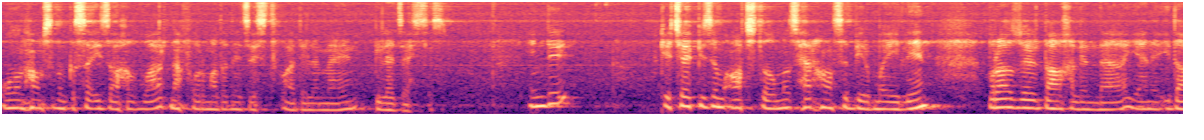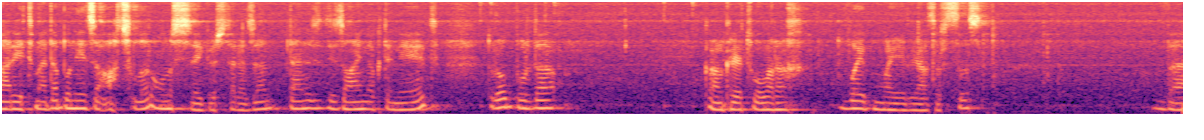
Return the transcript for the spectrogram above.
onun hamısının qısa izahı var, nə formada necə istifadə etməyin biləcəksiniz. İndi keçək bizim açdığımız hər hansı bir mailin brauzer daxilində, yəni idarə etmədə bu necə açılır, onu sizə göstərəcəm. dənizdesign.net durub burada konkret olaraq webmail yazırsınız və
